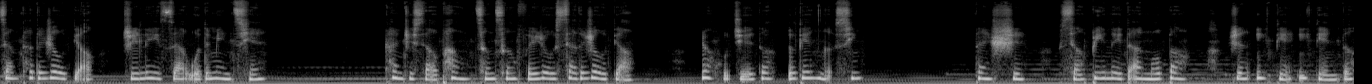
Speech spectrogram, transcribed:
将他的肉屌直立在我的面前。看着小胖层层肥肉下的肉屌，让我觉得有点恶心。但是小臂内的按摩棒仍一点一点的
